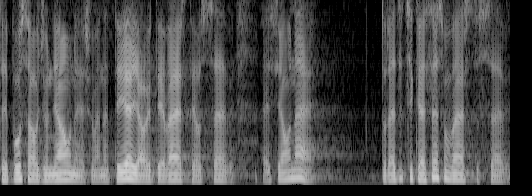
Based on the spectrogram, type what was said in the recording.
tie pusauģi un jaunieši, vai ne? Tie jau ir tie vērsti uz sevi. Es jau nē. Tu redzi, cik es esmu vērsts uz sevi.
